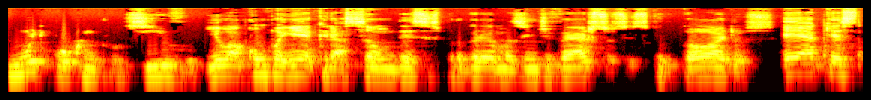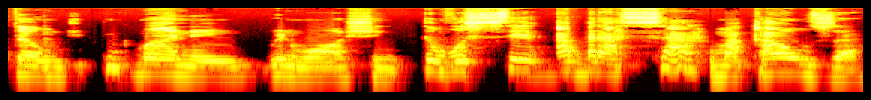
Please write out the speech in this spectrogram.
muito pouco inclusivo, e eu acompanhei a criação desses programas em diversos escritórios, é a questão de pink money, greenwashing. Então, você abraçar uma causa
